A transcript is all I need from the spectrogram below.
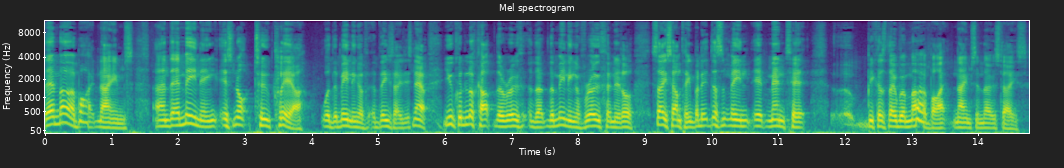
they're Moabite names, and their meaning is not too clear with the meaning of, these ladies. Now, you could look up the, Ruth, the, the meaning of Ruth and it'll say something, but it doesn't mean it meant it uh, because they were Moabite names in those days.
